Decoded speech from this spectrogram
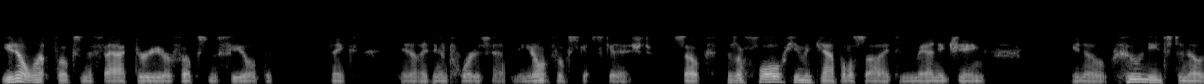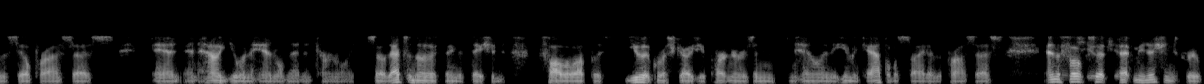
You don't want folks in the factory or folks in the field to think, you know, anything untoward is happening. You don't want folks to get skittish. So there's a whole human capital side to managing, you know, who needs to know the sale process and and how you want to handle that internally. So that's another thing that they should follow up with you at Growth Strategy Partners and, handling the human capital side of the process, and the folks at, at Munitions Group.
